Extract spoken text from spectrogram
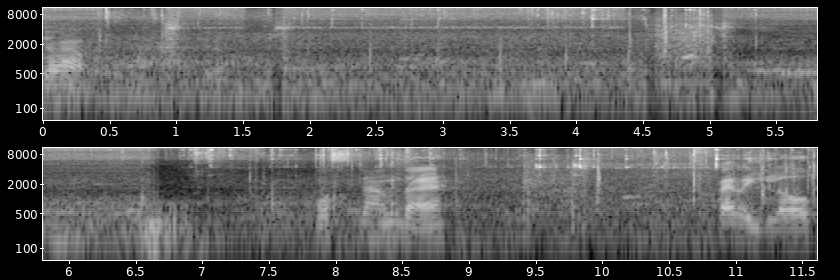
cho vào What's down there? Very low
